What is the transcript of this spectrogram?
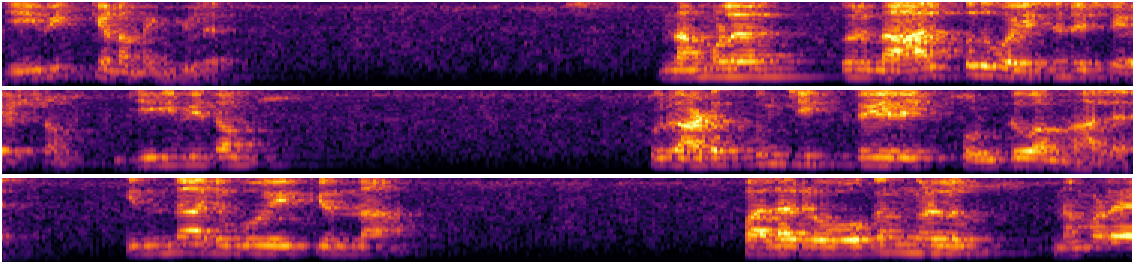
ജീവിക്കണമെങ്കിൽ നമ്മൾ ഒരു നാൽപ്പത് വയസ്സിന് ശേഷം ജീവിതം ഒരു അടുക്കും ചിട്ടയിലേക്ക് കൊണ്ടുവന്നാൽ ഇന്ന് അനുഭവിക്കുന്ന പല രോഗങ്ങളും നമ്മളെ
